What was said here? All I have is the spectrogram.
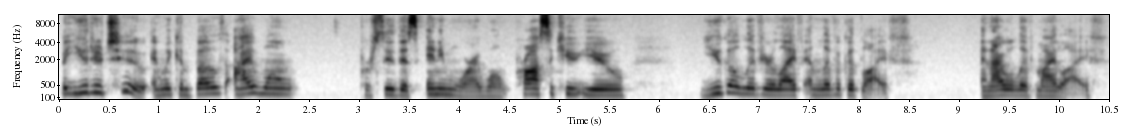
But you do too, and we can both. I won't pursue this anymore. I won't prosecute you. You go live your life and live a good life." and I will live my life.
